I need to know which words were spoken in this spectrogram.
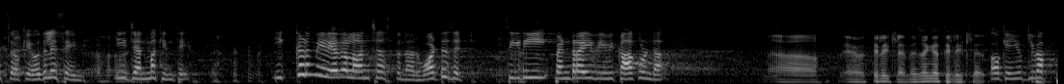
ఇట్స్ ఓకే వదిలేసేయండి. ఈ జన్మకింతే. ఇక్కడ మీరు ఏదో లాంచ్ చేస్తున్నారు. What is it CD pen drive ఇవి కాకుండా తెలియట్లేదు. నిజంగా తెలియట్లేదు. Okay you give up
